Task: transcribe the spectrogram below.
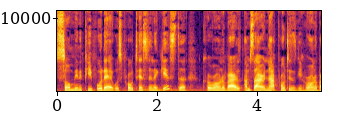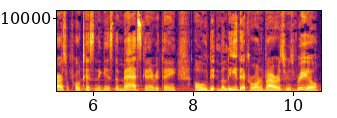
So many people that was protesting against the coronavirus. I'm sorry, not protesting against coronavirus, but protesting against the mask and everything. Oh, didn't believe that coronavirus was real.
